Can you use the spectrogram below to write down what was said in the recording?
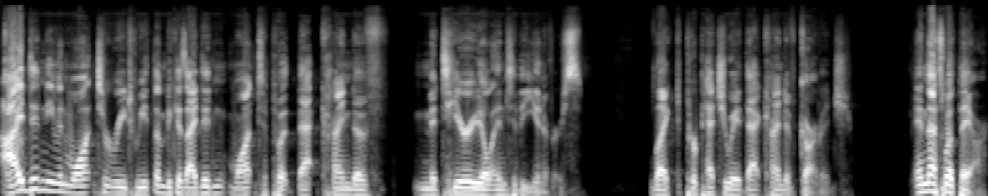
I didn't even want to retweet them because I didn't want to put that kind of material into the universe, like perpetuate that kind of garbage. And that's what they are.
